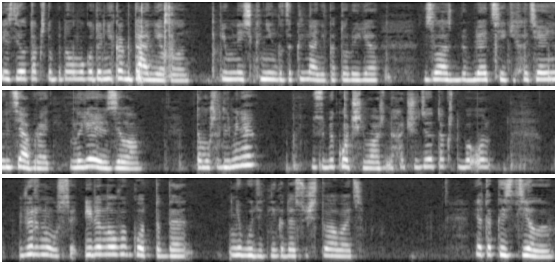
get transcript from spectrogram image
Я сделала так, чтобы Нового года никогда не было. И у меня есть книга заклинаний, которую я взяла с библиотеки, хотя ее нельзя брать, но я ее взяла. Потому что для меня зубик очень важен. Хочу сделать так, чтобы он вернулся. Или Новый год тогда не будет никогда существовать. Я так и сделаю.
